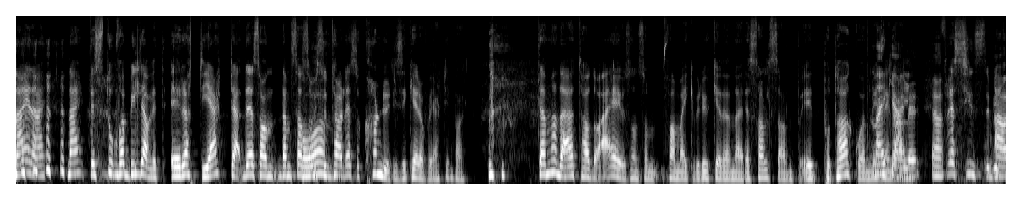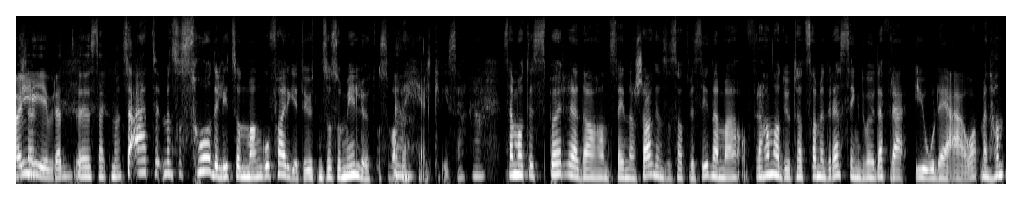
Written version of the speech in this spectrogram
Nei, nei, nei, det sto, var bilde av et rødt hjerte. Det er sånn, de sa sånn, hvis du tar det, så kan du risikere å få hjerteinfarkt. Den hadde jeg tatt, og jeg er jo sånn som faen meg ikke bruker den der salsaen på, på tacoen Nei, ikke heller. Ja. For jeg syns det blir er for jo er livredd eh, sterk mat. Så jeg, men så så det litt sånn mangofarget ut, den så så mild ut, og så var det helt krise. Ja. Så jeg måtte spørre da han Steinar Sagen som satt ved siden av meg, for han hadde jo tatt samme dressing, det var jo derfor jeg gjorde det jeg òg, men han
